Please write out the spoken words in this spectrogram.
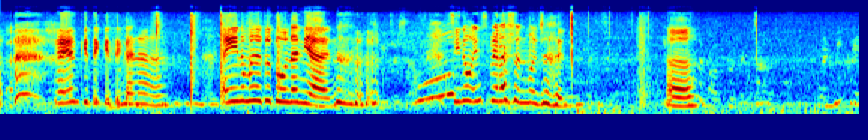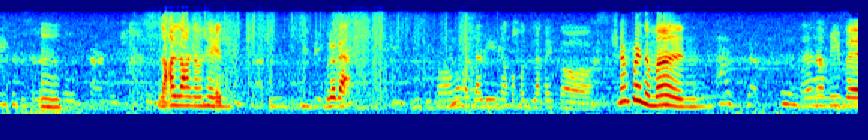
Ngayon, kiti-kiti ka na. Ay, naman natutunan yan. Sinong inspirasyon mo dyan? Ah. The Mm. Laka-laka ng head. Bulaga! Oo mo, matalino kapag laki ko. Siyempre naman. Ano, bibe?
